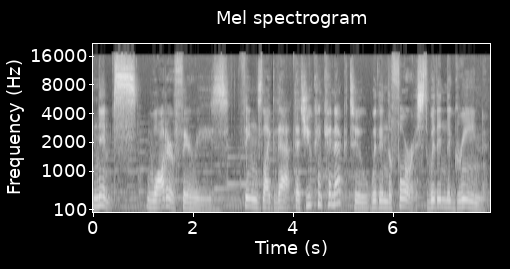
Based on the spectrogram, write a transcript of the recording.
Nymphs, water fairies, things like that that you can connect to within the forest, within the green.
